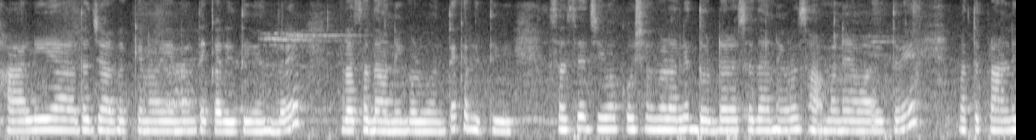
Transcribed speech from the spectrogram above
ಖಾಲಿಯಾದ ಜಾಗಕ್ಕೆ ನಾವು ಏನಂತ ಕರಿತೀವಿ ಅಂದರೆ ರಸದಾನಿಗಳು ಅಂತ ಕರಿತೀವಿ. ಸಸ್ಯ ಜೀವಕೋಶಗಳಲ್ಲಿ ದೊಡ್ಡ ರಸಧಾನ್ಯಗಳು ಸಾಮಾನ್ಯವಾಗಿರ್ತವೆ ಮತ್ತು ಪ್ರಾಣಿ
